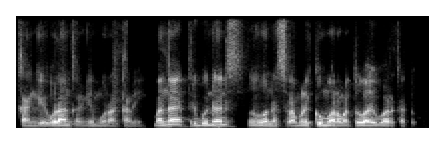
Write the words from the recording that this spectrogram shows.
kangge urang kangge murang kali. Mangga Tribuners nuhun assalamualaikum warahmatullahi wabarakatuh.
